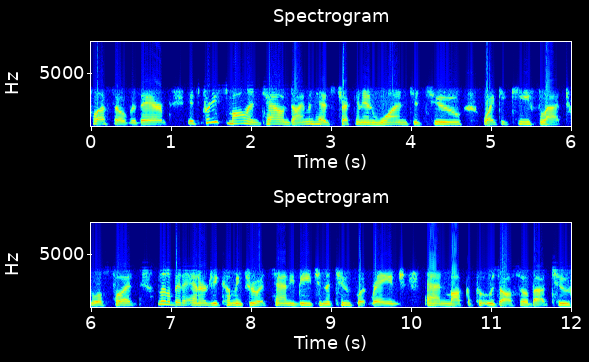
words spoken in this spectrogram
plus over there. It's pretty small in town. Diamond Head's checking in one to two, Waikiki flat to a foot. A little bit of energy coming through at Sandy Beach in the two foot range, and Makapu'u is also about two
